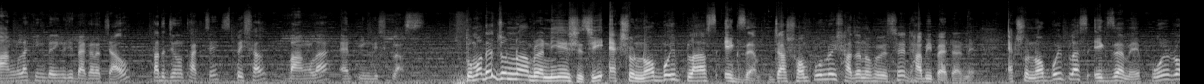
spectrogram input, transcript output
বাংলা কিংবা ইংরেজি দেখাতে চাও তাদের জন্য থাকছে special Bangla and English class তোমাদের জন্য আমরা নিয়ে এসেছি একশো নব্বই প্লাস এক্সাম যা সম্পূর্ণই সাজানো হয়েছে ঢাবি প্যাটার্নে একশো নব্বই প্লাস এক্সামে পনেরো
